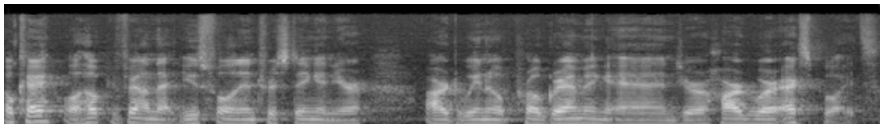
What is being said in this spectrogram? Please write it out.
Okay, well I hope you found that useful and interesting in your Arduino programming and your hardware exploits.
